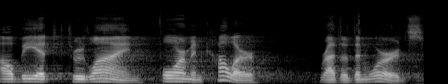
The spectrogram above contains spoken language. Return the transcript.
albeit through line, form, and color rather than words.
